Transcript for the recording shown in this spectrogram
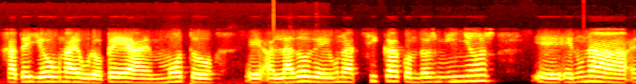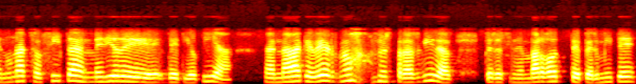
fíjate yo, una europea en moto, eh, al lado de una chica con dos niños eh, en una en una chocita en medio de, de Etiopía. Sea, nada que ver, ¿no? Nuestras vidas, pero sin embargo te permite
